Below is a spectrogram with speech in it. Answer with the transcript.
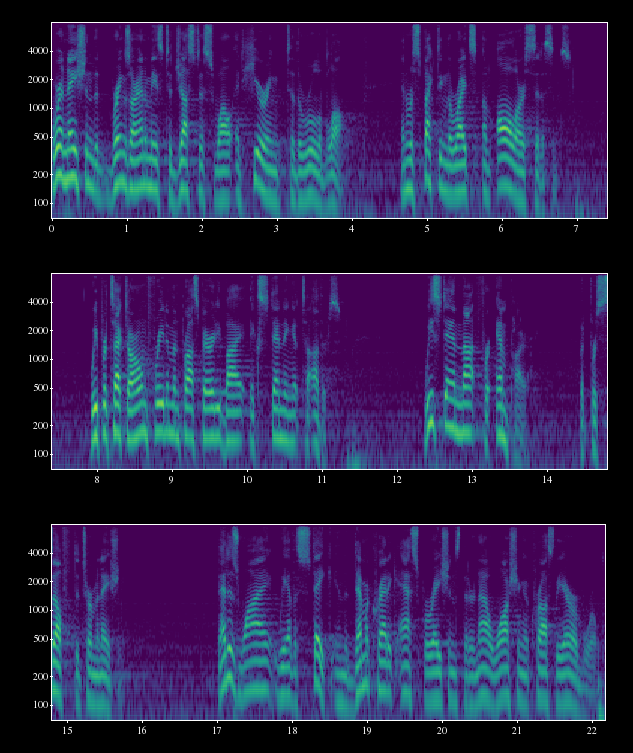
We're a nation that brings our enemies to justice while adhering to the rule of law and respecting the rights of all our citizens. We protect our own freedom and prosperity by extending it to others. We stand not for empire, but for self-determination. That is why we have a stake in the democratic aspirations that are now washing across the Arab world.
